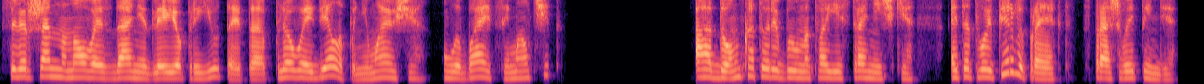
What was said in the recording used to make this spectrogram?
совершенно новое здание для ее приюта — это плевое дело, понимающее, улыбается и молчит. «А дом, который был на твоей страничке, это твой первый проект?» — спрашивает Инди.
